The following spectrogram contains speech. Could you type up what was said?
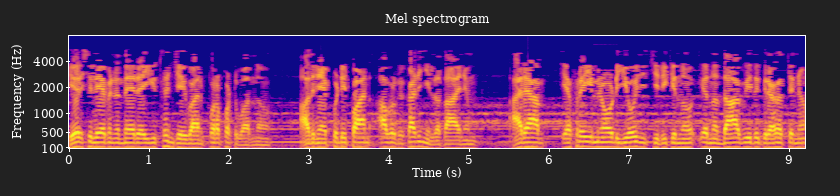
യെരുസലേമിന്റെ നേരെ യുദ്ധം ചെയ്യുവാൻ പുറപ്പെട്ടു വന്നു. അതിനെ പിടിപ്പാൻ അവർക്ക് കഴിഞ്ഞില്ല താനും. അരാം എഫ്രൈമിനോട് യോജിച്ചിരിക്കുന്നു എന്ന് ദാവീദ് ഗ്രഹത്തിന്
